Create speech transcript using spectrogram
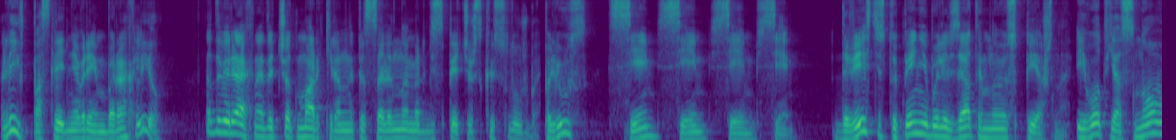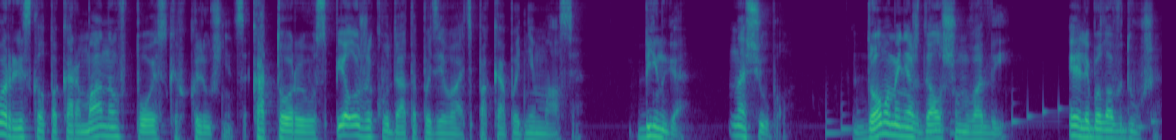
Лифт последнее время барахлил. На дверях на этот счет маркером написали номер диспетчерской службы. Плюс 7777. 200 ступеней были взяты мною успешно, и вот я снова рыскал по карманам в поисках ключницы, которую успел уже куда-то подевать, пока поднимался. Бинго! Нащупал. Дома меня ждал шум воды. Элли была в душе.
